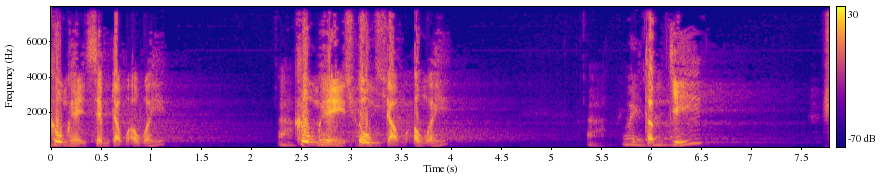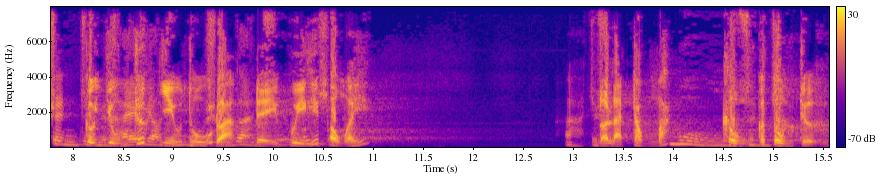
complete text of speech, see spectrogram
không hề xem trọng ông ấy. Không hề tôn trọng ông ấy. Thậm chí còn dùng rất nhiều thủ đoạn để uy hiếp ông ấy. Đó là trong mắt không có tôn trưởng.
